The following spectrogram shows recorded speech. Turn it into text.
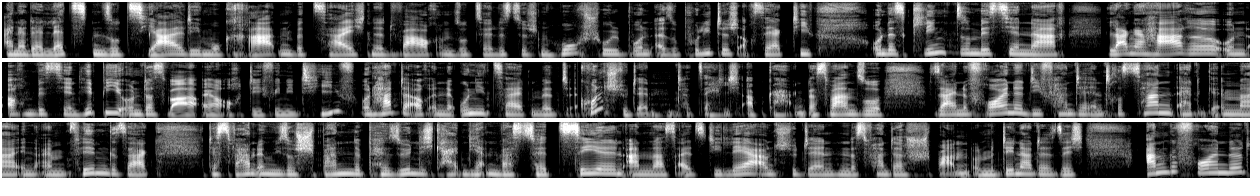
einer der letzten Sozialdemokraten bezeichnet, war auch im Sozialistischen Hochschulbund, also politisch auch sehr aktiv. Und es klingt so ein bisschen nach lange Haare und auch ein bisschen Hippie und das war er auch definitiv und hatte auch in der Uni-Zeit mit Kunststudenten tatsächlich abgehangen. Das waren so seine Freunde, die fand er interessant. Er hat immer in einem Film gesagt, das waren irgendwie so spannende Persönlichkeiten, die hatten was zu erzählen, anders als die Lehramtsstudenten. Das fand er spannend. Und mit denen hat er sich angefreundet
